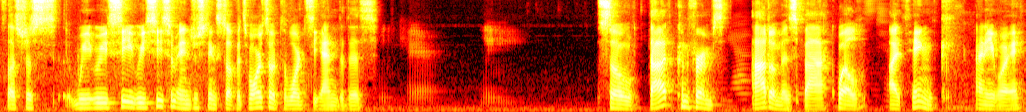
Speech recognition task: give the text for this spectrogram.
So let's just we we see we see some interesting stuff. It's more so towards the end of this. So that confirms Adam is back. Well, I think, anyway.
